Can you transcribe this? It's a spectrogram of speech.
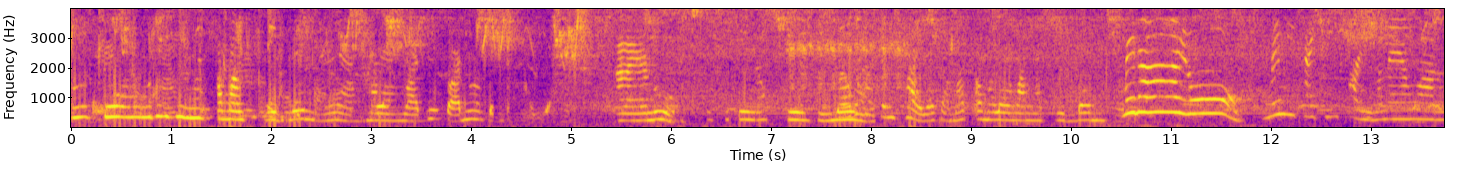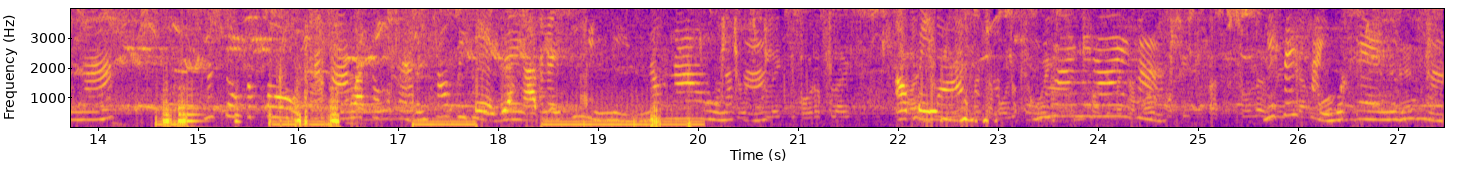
คือครูที่จริงเอามากินได้ไหมอะแมลงวันที่ตอนมันเป็น อะอะไรนะลูก จริงๆนะคือคือแมลงวันเป็นไข่แล้วสามารถเอาแมลงวันมากินได้ไหมครับไม่ได้ลูก ไม่มีใครกินไข่แมลงวันนะมันสกปรกนะคะมันสกปรกมันชอบไปอยู่ในอะไรที่เหม็นๆเน่าๆนะคะ just like the butterflies. เอาไปล้าง Metabolic ไม่ waste ได้ไม่ได้ค่ะ metamorphosis as soon as ไม่ they ใช่ can ไข่ม walk, ดแดงนะลูก then นะ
